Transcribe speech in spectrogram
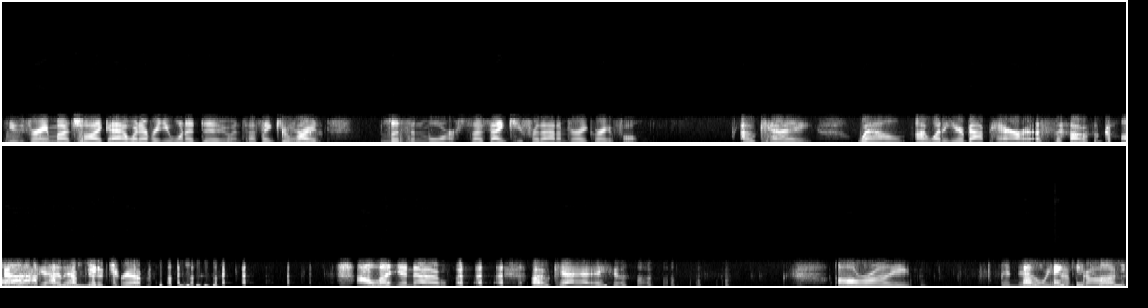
he's mm-hmm. very much like eh whatever you want to do. And so i think you're yeah. right. Listen more. So thank you for that. I'm very grateful. Okay. Well i want to hear about paris. So call in again after the trip. I'll let you know. Okay. All right. And now oh, we have you, got Tony.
